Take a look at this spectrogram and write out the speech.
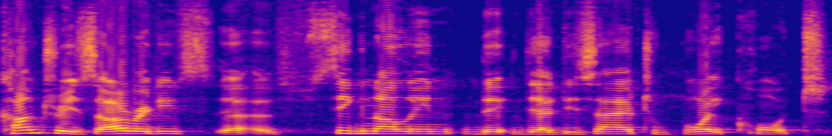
countries are already uh, signaling the, their desire to boycott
